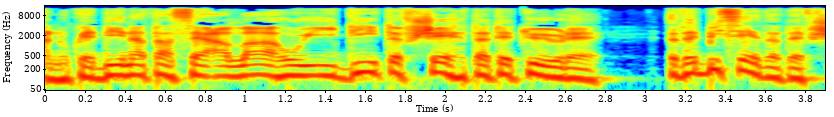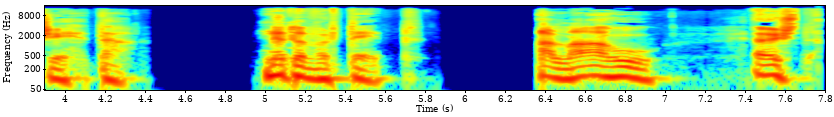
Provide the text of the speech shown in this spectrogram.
a nuk e dinë ata se Allahu i di të fshehtat e tyre dhe bisedat e fshehta? Në të vërtetë, Allahu është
